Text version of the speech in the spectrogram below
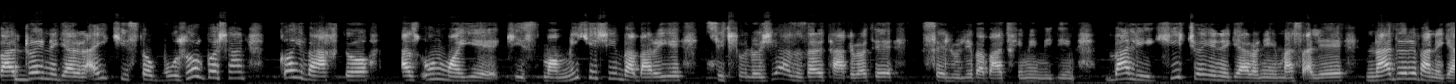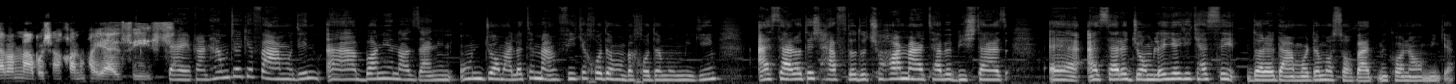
و جای نگران اگه کیستا بزرگ باشن گاهی وقتا از اون مایه کیست ما می‌کشیم و برای سیتولوژی از نظر تغییرات سلولی و بدخیمی میدیم. ولی هیچ جای نگرانی این مسئله نداره و نگران نباشن خانم های عزیز. دقیقا. همونطور که فرمودین بانوی نازنین اون جملات منفی که خودمون به خودمون میگیم اثراتش 74 مرتبه بیشتر از اثر جمله که کسی داره در مورد ما صحبت می‌کنه و میگه.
